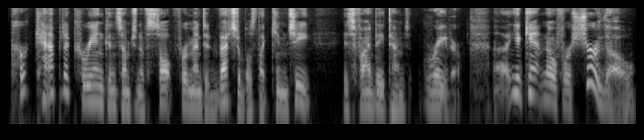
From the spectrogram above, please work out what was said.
per capita Korean consumption of salt-fermented vegetables like kimchi is five to eight times greater. Uh, you can't know for sure, though,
